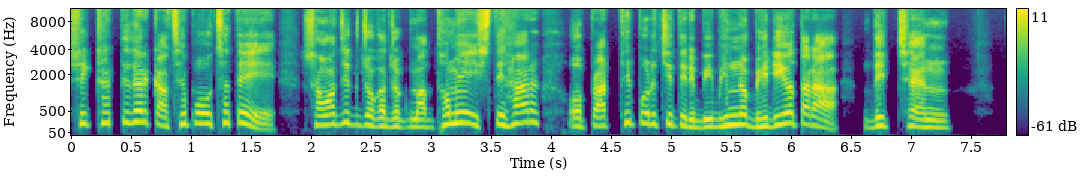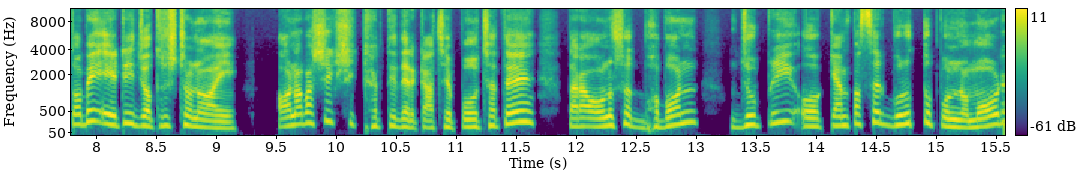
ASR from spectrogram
শিক্ষার্থীদের কাছে পৌঁছাতে সামাজিক যোগাযোগ মাধ্যমে ইশতিহার ও প্রার্থী পরিচিতির বিভিন্ন ভিডিও তারা দিচ্ছেন। তবে এটি যথেষ্ট নয়। অনাবাসিক শিক্ষার্থীদের কাছে পৌঁছাতে তারা অনুষদ ভবন জুপরি ও ক্যাম্পাসের গুরুত্বপূর্ণ মোড়,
